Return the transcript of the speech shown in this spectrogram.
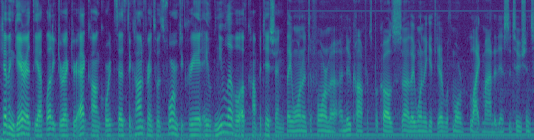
Kevin Garrett, the athletic director at Concord, says the conference was formed to create a new level of competition. They wanted to form a, a new conference because uh, they wanted to get together with more like-minded institutions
